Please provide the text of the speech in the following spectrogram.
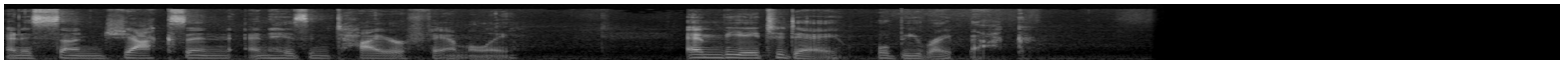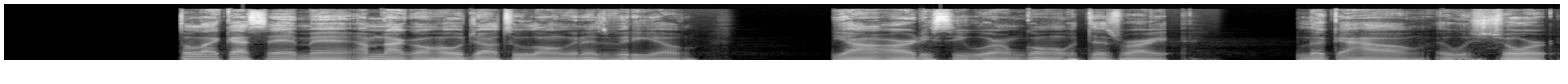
and his son, Jackson, and his entire family. NBA Today will be right back. So like I said, man, I'm not gonna hold y'all too long in this video. Y'all already see where I'm going with this, right? Look at how it was short,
